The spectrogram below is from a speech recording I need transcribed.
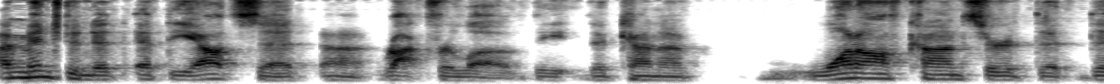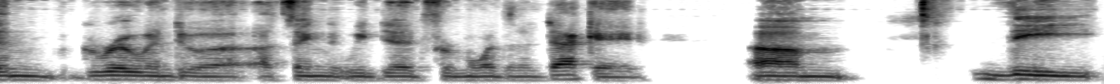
I mentioned it at the outset, uh, Rock for Love, the the kind of one-off concert that then grew into a, a, thing that we did for more than a decade. Um, the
